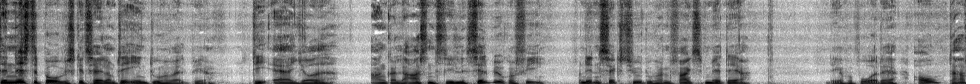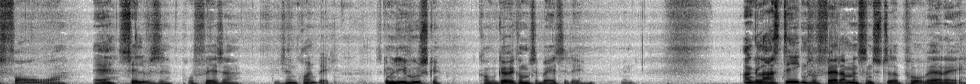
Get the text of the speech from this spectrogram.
Den næste bog, vi skal tale om, det er en, du har valgt, Peter. Det er J. Anker Larsens lille selvbiografi fra 1926. Du har den faktisk med der. Den ligger på bordet der. Og der er forord af selveste professor Wilhelm Grønbæk. Skal man lige huske. Kom, gør vi kommer tilbage til det. Men Anker Larsen, det er ikke en forfatter, man sådan støder på hver dag.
